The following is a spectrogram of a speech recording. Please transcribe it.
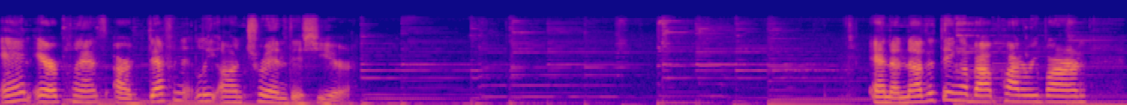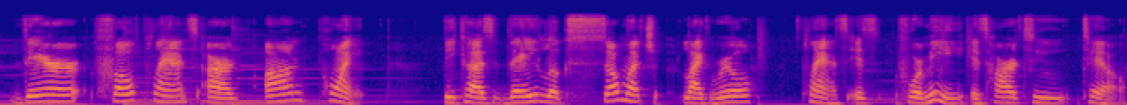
and air plants are definitely on trend this year. And another thing about Pottery Barn, their faux plants are on point because they look so much like real plants is for me it's hard to tell.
